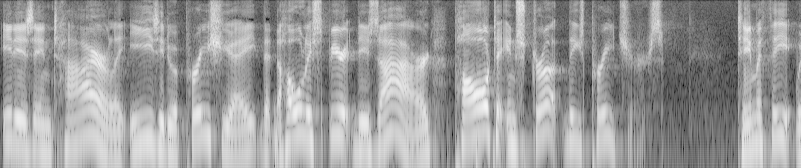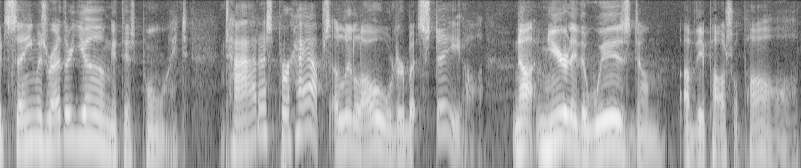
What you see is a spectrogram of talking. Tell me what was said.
it is entirely easy to appreciate that the Holy Spirit desired Paul to instruct these preachers. Timothy, it would seem, was rather young at this point. Titus, perhaps a little older, but still not nearly the wisdom of the Apostle Paul.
